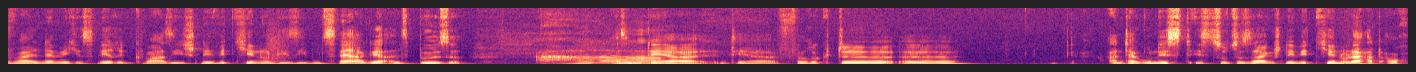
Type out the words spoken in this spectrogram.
weil nämlich es wäre quasi Schneewittchen und die sieben Zwerge als böse. Ah, Also der, der verrückte äh, Antagonist ist sozusagen Schneewittchen oder hat auch,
